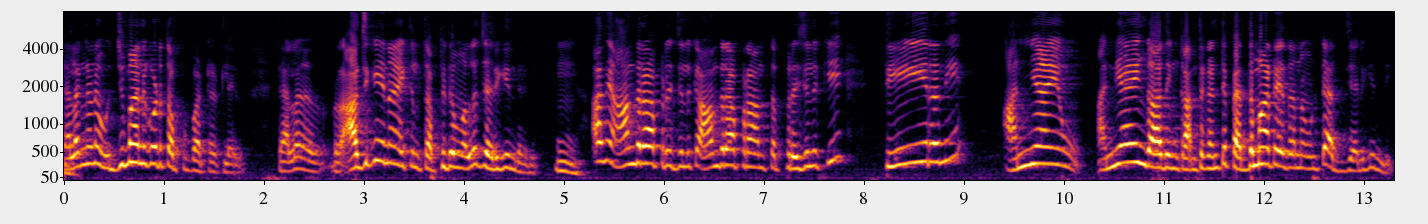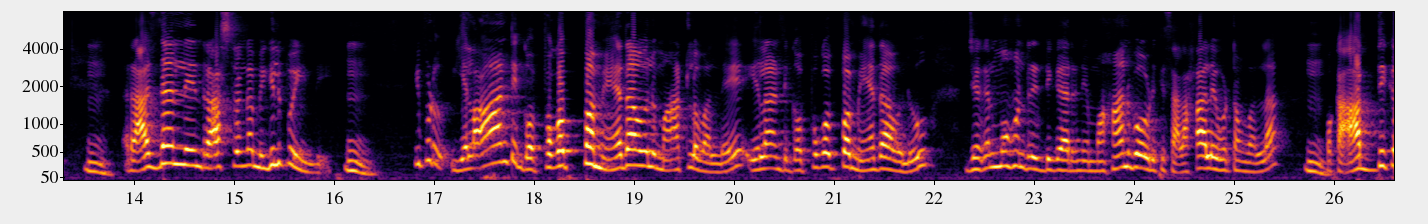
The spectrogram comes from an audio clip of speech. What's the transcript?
తెలంగాణ ఉద్యమాన్ని కూడా తప్పు పట్టట్లేదు. తెల రాజకీయ నాయకులు తప్పిదం వల్ల జరిగింది అది. అది ఆంధ్ర ప్రజలకి ఆంధ్ర ప్రాంత ప్రజలకి తీరని అన్యాయం. అన్యాయం కాదు ఇంకా అంతకంటే పెద్ద మాట ఏదైనా ఉంటే అది జరిగింది. రాజధాని లేని రాష్ట్రంగా మిగిలిపోయింది. ఇప్పుడు ఇలాంటి గొప్ప గొప్ప మేధావులు మాటల వల్లే ఇలాంటి గొప్ప గొప్ప మేధావులు జగన్మోహన్ రెడ్డి గారిని మహానుభావుడికి సలహాలు ఇవ్వటం వల్ల ఒక ఆర్థిక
